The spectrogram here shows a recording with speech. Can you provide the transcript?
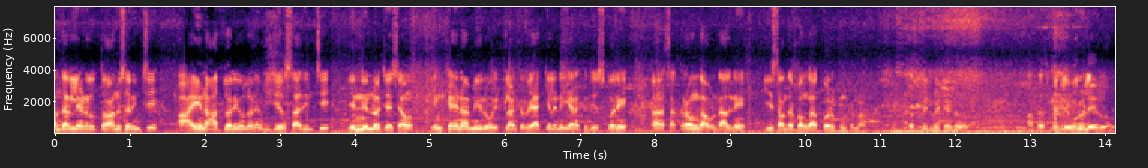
అందరి లీడర్లతో అనుసరించి ఆయన ఆధ్వర్యంలోనే విజయం సాధించి ఎన్నెన్నో చేశాము. ఇంకైనా మీరు ఇట్లాంటి వ్యాఖ్యలని వెనక్కి తీసుకొని సక్రమంగా ఉండాలని ఈ సందర్భంగా కోరుకుంటున్నాను సస్పెండ్ పెట్టాడు ఆ ప్రెస్ మీట్లో ఎవరూ లేరు.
